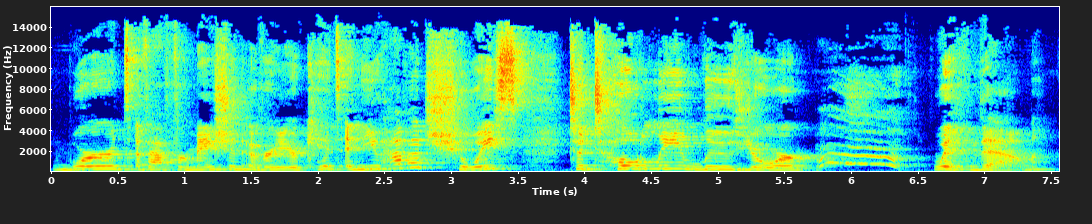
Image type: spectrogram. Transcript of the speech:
words of affirmation over your kids, and you have a choice to totally lose your with them.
